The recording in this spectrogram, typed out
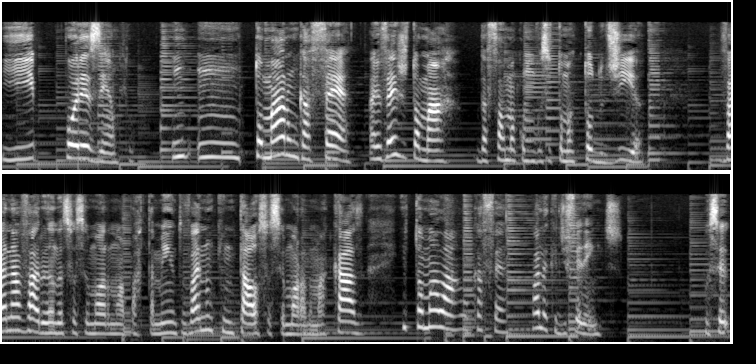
E, por exemplo, um, um, tomar um café, ao invés de tomar da forma como você toma todo dia, vai na varanda se você mora num apartamento, vai num quintal se você mora numa casa e toma lá o café. Olha que diferente. Você,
